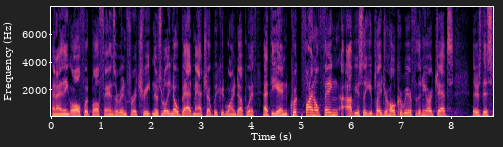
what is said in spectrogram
and I think all football fans are in for a treat. And there's really no bad matchup we could wind up with at the end. Quick final thing: obviously, you played your whole career for the New York Jets. There's this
